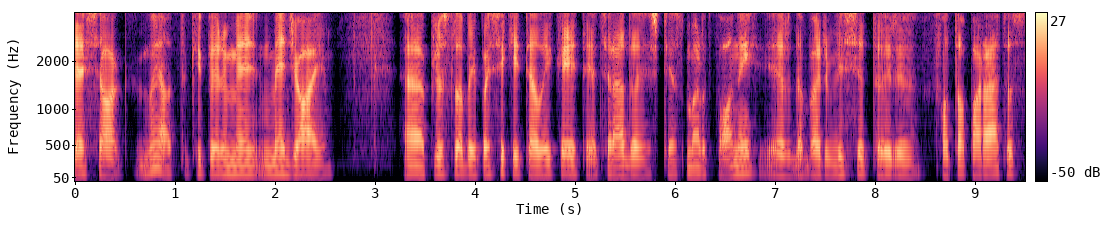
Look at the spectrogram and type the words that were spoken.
tiesiog, nu jo, tu kaip ir me, medžioji. E, Plus labai pasikeitė laikai, tai atsirado šitie smartfonai ir dabar visi turi fotoaparatus.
